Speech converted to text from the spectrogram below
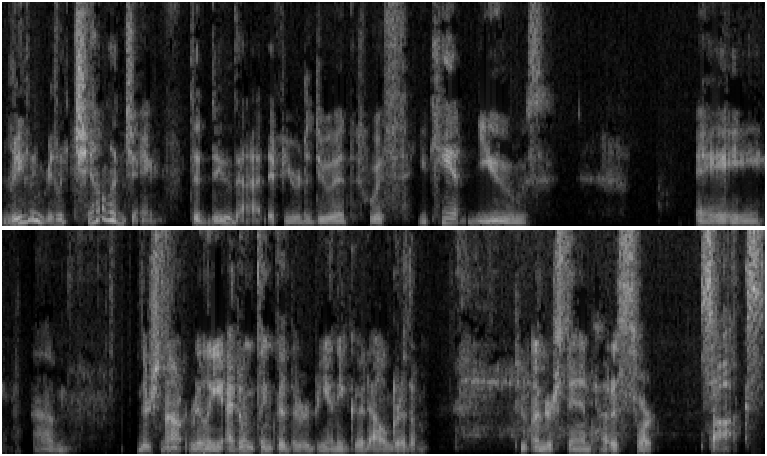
really, really challenging to do that. If you were to do it with, you can't use a, um, there's not really, I don't think that there would be any good algorithm to understand how to sort socks.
